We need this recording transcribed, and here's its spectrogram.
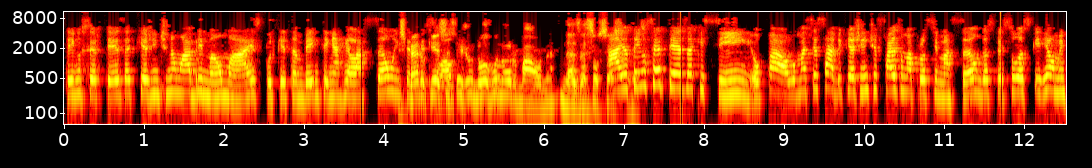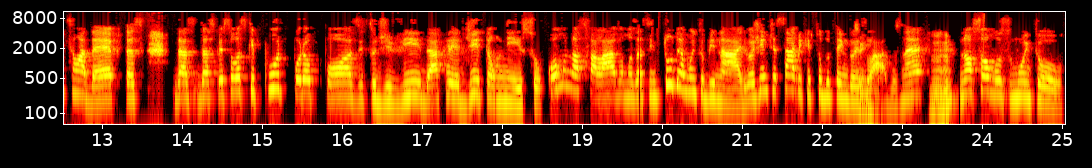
tenho certeza que a gente não abre mão mais, porque também tem a relação interpessoal. Espero que esse seja o novo normal, né, das associações. Ah, eu tenho certeza que sim, o Paulo, mas você sabe que a gente faz uma aproximação das pessoas que realmente são adeptas, das, das pessoas que por propósito de vida acreditam nisso. Como nós falávamos, assim, tudo é muito binário, a gente sabe que tudo tem dois sim. lados, né? Uhum. Nós somos muito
